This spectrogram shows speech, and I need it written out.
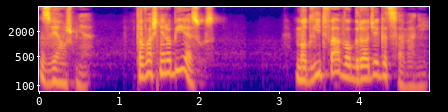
zwiąż mnie. To właśnie robi Jezus. Modlitwa w ogrodzie Getsemani.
